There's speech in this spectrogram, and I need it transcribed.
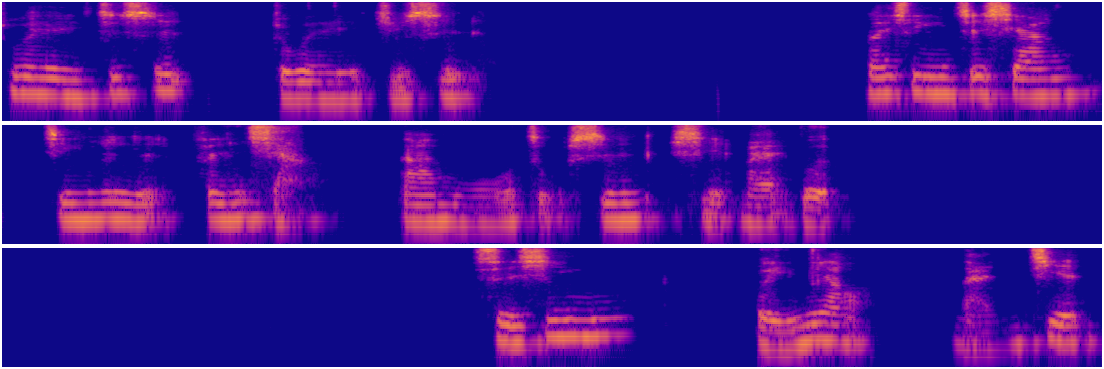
诸位居士，诸位居士，观心之乡今日分享达摩祖师血脉论。此心微妙难见，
